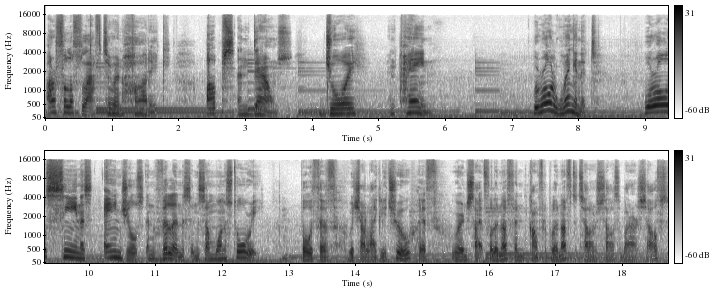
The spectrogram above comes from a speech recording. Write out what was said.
are full of laughter and heartache, ups and downs, joy and pain. We're all winging it. We're all seen as angels and villains in someone's story, both of which are likely true if we're insightful enough and comfortable enough to tell ourselves about ourselves.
